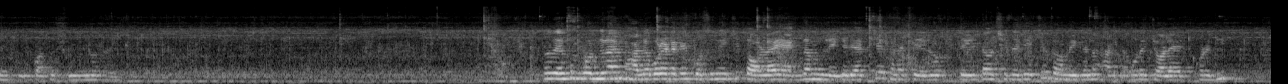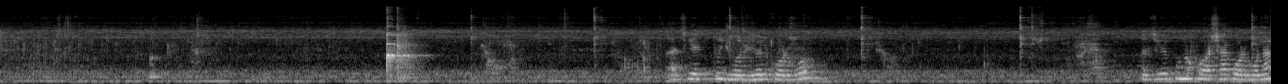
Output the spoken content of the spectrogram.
দেখুন কত সুন্দর হয়েছে। তো দেখুন বন্ধুরা, আমি ভালো করে এটাকে কষে নিয়েছি, তলায় একদম লেগে যাচ্ছে, এখানে তেলও তেলটাও ছেড়ে দিয়েছে, তো আমি এখানে হালকা করে জল অ্যাড করে দিই। আজকে একটু ঝোল ঝোল করব। আজকে কোনো কষা করব না।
